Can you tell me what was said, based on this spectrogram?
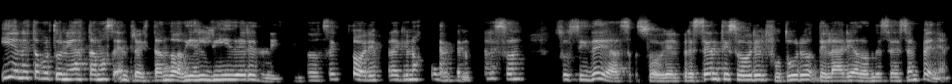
y en esta oportunidad estamos entrevistando a 10 líderes de distintos sectores para que nos cuenten cuáles son sus ideas sobre el presente y sobre el futuro del área donde se desempeñan.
